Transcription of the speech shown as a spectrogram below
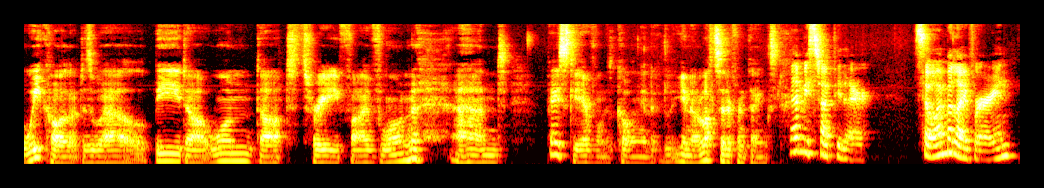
we call it as well B.1.351 and basically everyone is calling it you know lots of different things. Let me stop you there. So, I'm a librarian.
